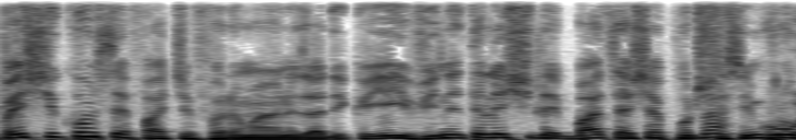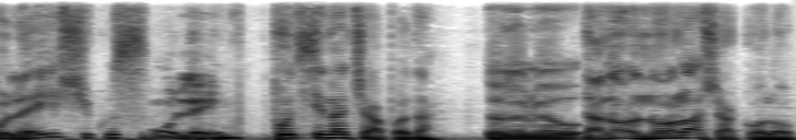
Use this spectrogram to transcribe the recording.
Păi și cum se face fără maioneză? Adică iei vinetele și le bați așa pur și Da, simplu? cu ulei și cu ulei. puțină ceapă, da. Domnul meu... Dar nu, nu o lași acolo.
